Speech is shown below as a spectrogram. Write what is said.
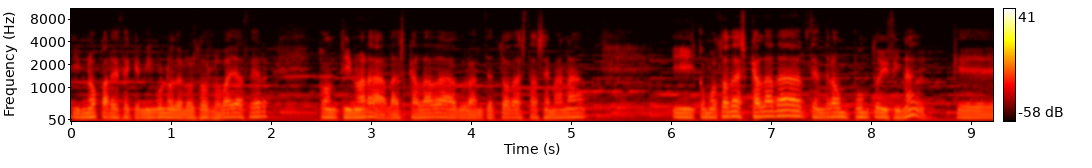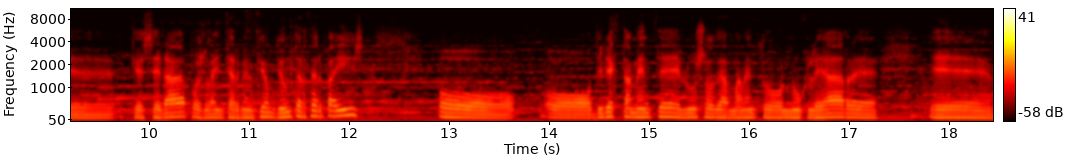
y no parece que ninguno de los dos lo vaya a hacer, continuará la escalada durante toda esta semana. Y como toda escalada tendrá un punto y final, que, que será pues la intervención de un tercer país o, directamente el uso de armamento nuclear eh, em,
